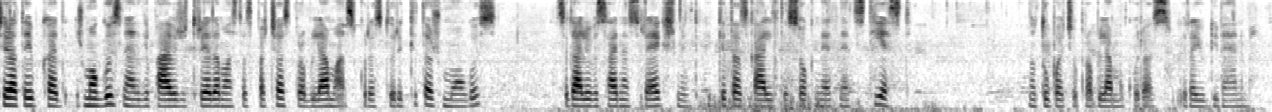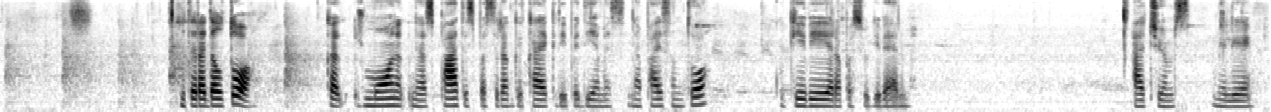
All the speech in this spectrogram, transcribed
Čia yra taip, kad žmogus netgi, pavyzdžiui, turėdamas tas pačias problemas, kurias turi kitas žmogus, jis gali visai nesureikšminti, kai kitas gali tiesiog net neatstiesti nuo tų pačių problemų, kurios yra jų gyvenime. Bet yra dėl to, kad žmonės patys pasirenka, ką jie kreipia dėmesį, nepaisant to, kokie vėjai yra pas jų gyvenime. Ačiū Jums, mėlyjei.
